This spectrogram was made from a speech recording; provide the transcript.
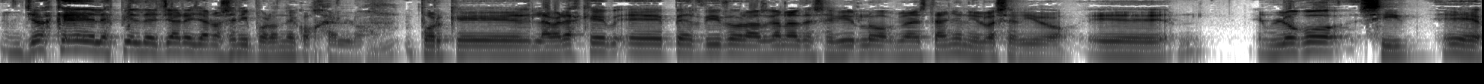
Yo es que el Spiel des Jahres ya no sé ni por dónde cogerlo, porque la verdad es que he perdido las ganas de seguirlo. Este año ni lo he seguido. Eh, luego, si eh,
